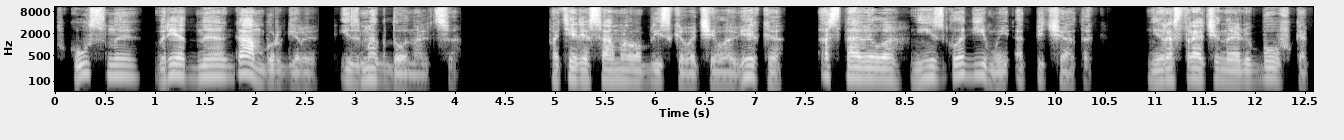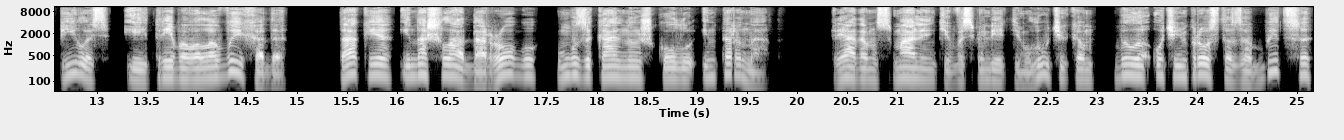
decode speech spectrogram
вкусные, вредные гамбургеры из Макдональдса. Потеря самого близкого человека оставила неизгладимый отпечаток. Нерастраченная любовь копилась и требовала выхода. Так я и нашла дорогу в музыкальную школу-интернат. Рядом с маленьким восьмилетним лучиком было очень просто забыться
